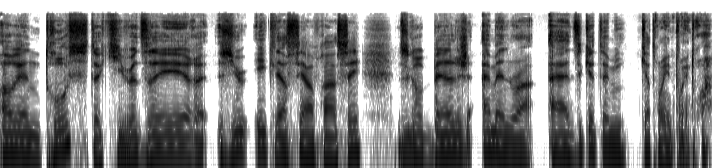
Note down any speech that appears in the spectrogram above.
Oren Troust, qui veut dire yeux éclaircis en français, du groupe belge Amenra à Dichotomie 80.3.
